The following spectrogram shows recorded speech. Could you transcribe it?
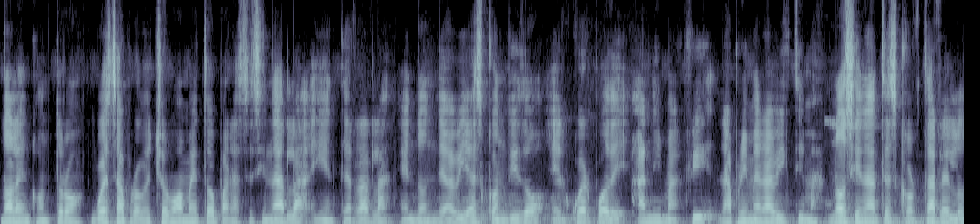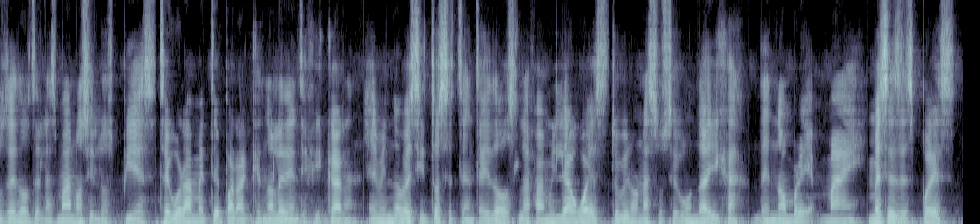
no la encontró. West aprovechó el momento para asesinarla y enterrarla en donde había escondido el cuerpo de Annie McPhee, la primera víctima, no sin antes cortarle los dedos de las manos y los pies, seguramente para que no la identificaran. En 1972, la familia West tuvieron a su segunda hija, de nombre Mae. Meses después,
